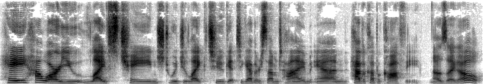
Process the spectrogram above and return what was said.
Hey, how are you? Life's changed. Would you like to get together sometime and have a cup of coffee? I was like, Oh,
